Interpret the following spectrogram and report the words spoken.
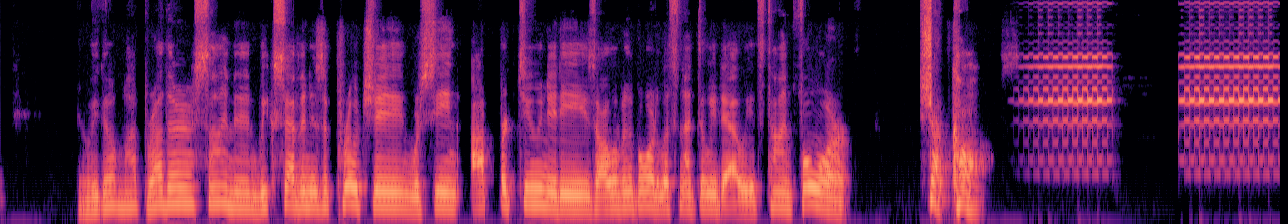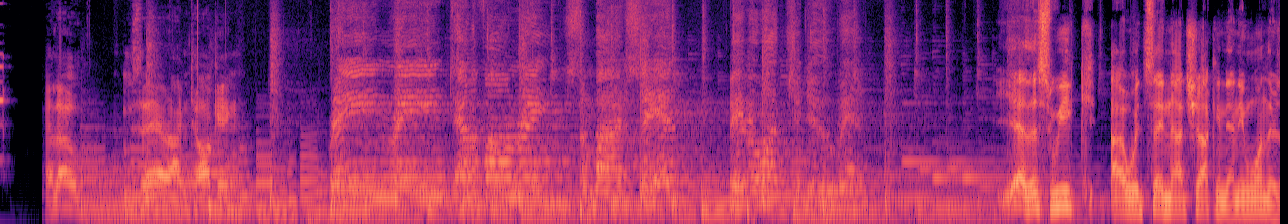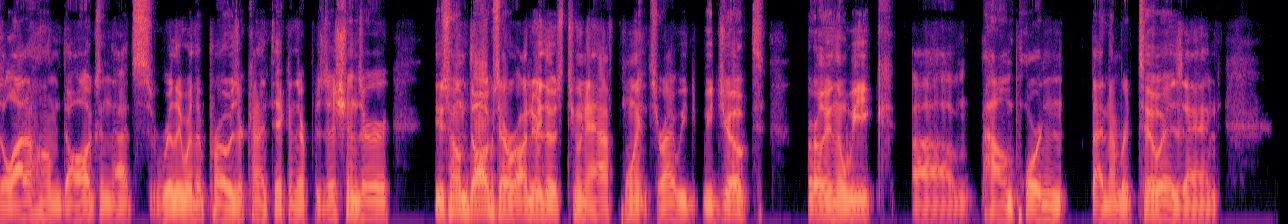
Here we go, my brother Simon. Week seven is approaching. We're seeing opportunities all over the board. Let's not dilly dally. It's time for sharp calls. Hello, who's there? I'm talking. Somebody said, baby, what you doing? Yeah, this week I would say not shocking to anyone. There's a lot of home dogs, and that's really where the pros are kind of taking their positions. Or these home dogs that were under those two and a half points, right? We we joked early in the week um, how important that number two is, and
